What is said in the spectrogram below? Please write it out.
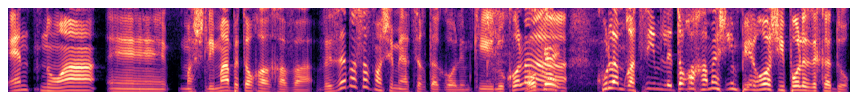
אין תנועה אה, משלימה בתוך הרחבה, וזה בסוף מה שמייצר את הגולים. כאילו, כל okay. ה... אוקיי. כולם רצים לתוך החמש עם פיירו שיפול איזה כדור.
